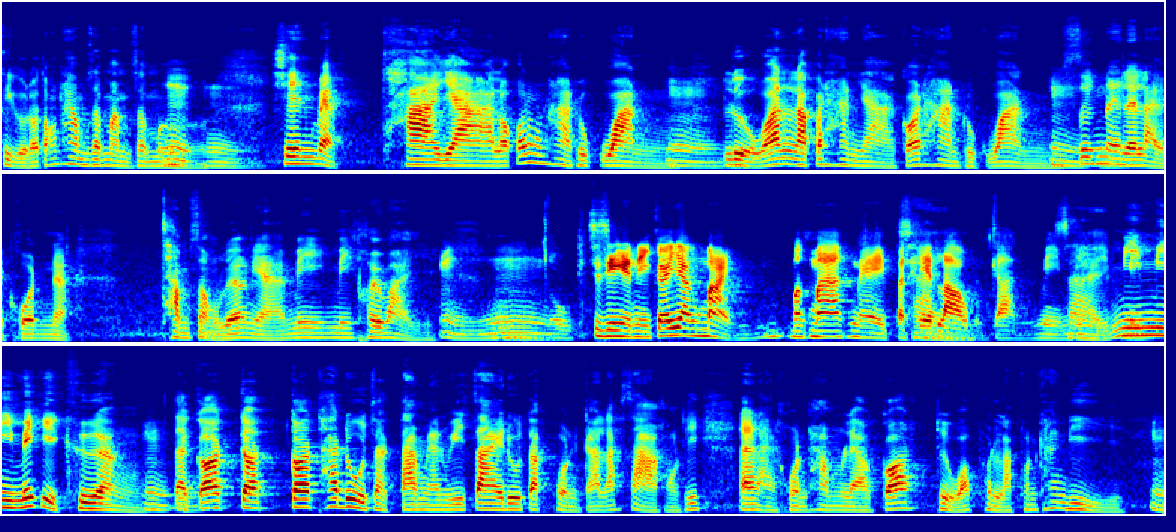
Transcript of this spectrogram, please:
สิวเราต้องทำสม่ำเสมอือมออืมเช่นแบบทายาเราก็ต้องทาทุกวันอืมหรือว่ารับประทานยาก็ทานทุกวันอืมซึ่งในหลาย ๆ คนน่ะ ทำสองเรื่องเนี้ยไม่ไม่ค่อยไหวอืมโอเคจริงๆอันนี้ก็ยังใหม่มากๆในประเทศใช่เราเหมือนกันมีใช่มีมีไม่กี่เครื่องอืมแต่ก็ก็ก็ถ้าดูจากตามงานวิจัยดูจากผลการรักษาของที่หลาย ๆ คนทำแล้วก็ถือว่าผลลัพธ์ค่อนข้างดีอื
